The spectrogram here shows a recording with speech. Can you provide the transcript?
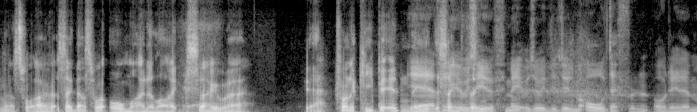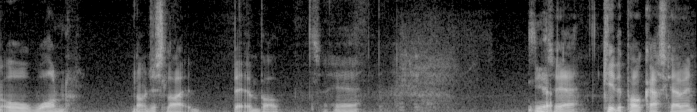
that's what I say. That's what all mine are like. Yeah. So uh, yeah, trying to keep it in the, yeah, the same it was thing. Either, for me, it was either do them all different or do them all one, not just like bit and bob. So yeah. Yeah. So, yeah, keep the podcast going,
